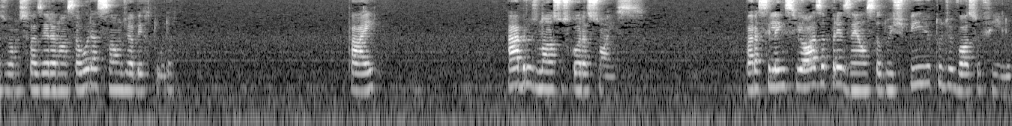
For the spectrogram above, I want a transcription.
Nós vamos fazer a nossa oração de abertura. Pai, abre os nossos corações para a silenciosa presença do Espírito de vosso Filho.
